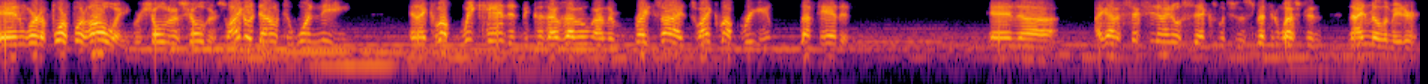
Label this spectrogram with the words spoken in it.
And we're in a four foot hallway. We're shoulder to shoulder. So I go down to one knee and I come up weak handed because I was on the right side. So I come up left handed. And uh, I got a 6906, which is a Smith & Wesson 9 millimeter.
